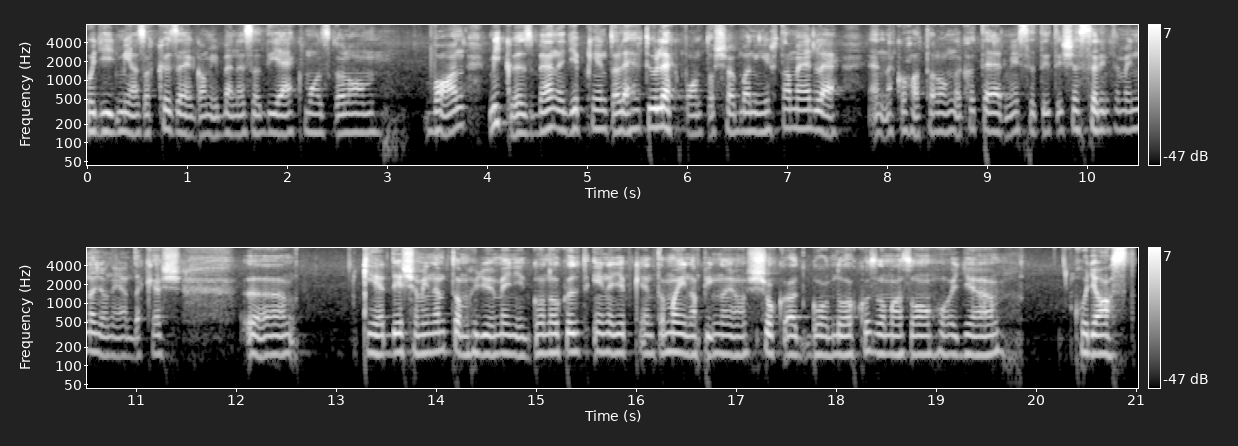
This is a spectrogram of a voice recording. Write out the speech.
hogy így mi az a közeg, amiben ez a diák mozgalom van, miközben egyébként a lehető legpontosabban írta már le ennek a hatalomnak a természetét, és ez szerintem egy nagyon érdekes kérdés, ami nem tudom, hogy ő mennyit gondolkodott. Én egyébként a mai napig nagyon sokat gondolkozom azon, hogy, hogy azt,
